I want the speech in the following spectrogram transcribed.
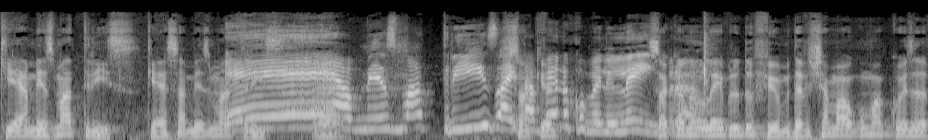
Que é a mesma atriz. Que é essa mesma atriz. É, a mesma atriz. Aí, Só tá eu- vendo como ele lembra? Só que eu não lembro do filme. Deve chamar alguma coisa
